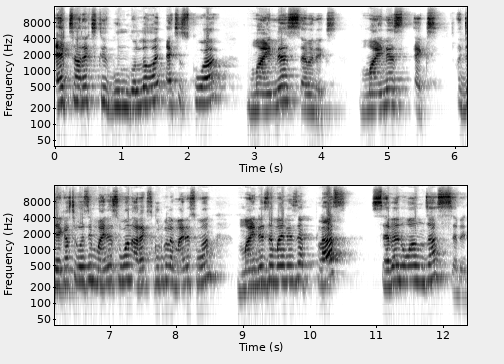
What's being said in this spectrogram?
এক্স আর এক্স কে গুণ করলে হয় x square minus seven x minus x যে কাজটা করেছি মাইনাস ওয়ান আর এক্স গুণ করলে minus one minus a plus seven one যা সেভেন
